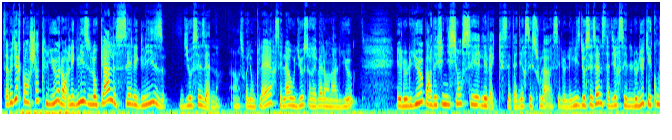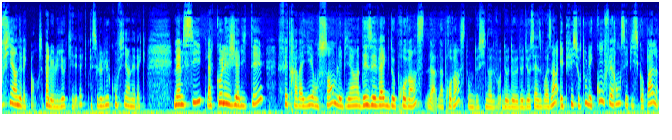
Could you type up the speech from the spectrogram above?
Ça veut dire qu'en chaque lieu, alors l'Église locale, c'est l'Église diocésaine. Hein, soyons clairs, c'est là où Dieu se révèle en un lieu. Et le lieu, par définition, c'est l'évêque, c'est-à-dire c'est sous la, c'est l'église diocésaine, c'est-à-dire c'est le lieu qui est confié à un évêque. Pardon, c'est pas le lieu qui est l'évêque, mais c'est le lieu confié à un évêque. Même si la collégialité fait travailler ensemble, eh bien, des évêques de province, la, province, donc de de, de, de diocèses voisins, et puis surtout les conférences épiscopales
